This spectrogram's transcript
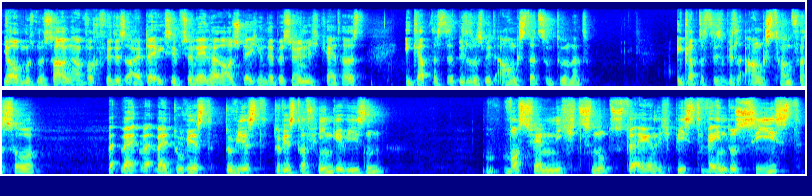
ja, muss man sagen, einfach für das Alter exzeptionell herausstechende Persönlichkeit hast, ich glaube, dass das ein bisschen was mit Angst da zu tun hat. Ich glaube, dass das ein bisschen Angst haben vor so, weil, weil, weil du wirst, du wirst, du wirst darauf hingewiesen, was für ein Nichtsnutz du eigentlich bist, wenn du siehst,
